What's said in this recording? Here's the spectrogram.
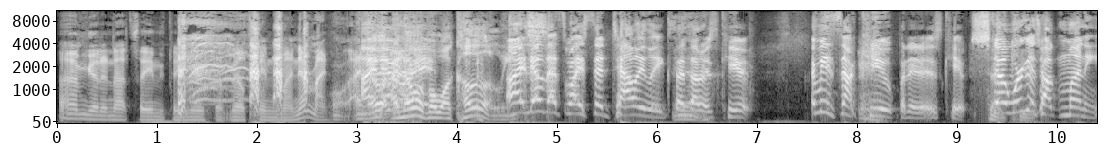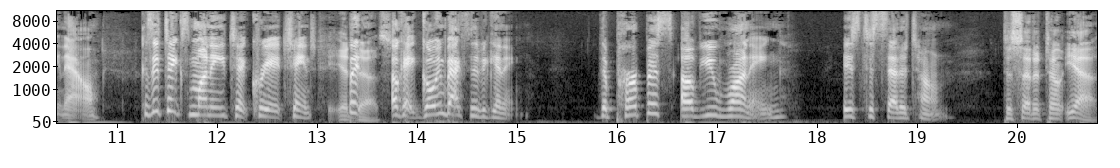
I'm gonna not say anything here. Something else came to mind. Never mind. Oh, I know. I I know, know, right? of a what color leaks. I know that's why I said Tally Leaks. I Yeah. thought it was cute. I mean, it's not cute, but it is cute. So, So we're cute. going to talk money now because it takes money to create change. It But, does. Okay, going back to the beginning, the purpose of you running is to set a tone. to set a tone yeah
